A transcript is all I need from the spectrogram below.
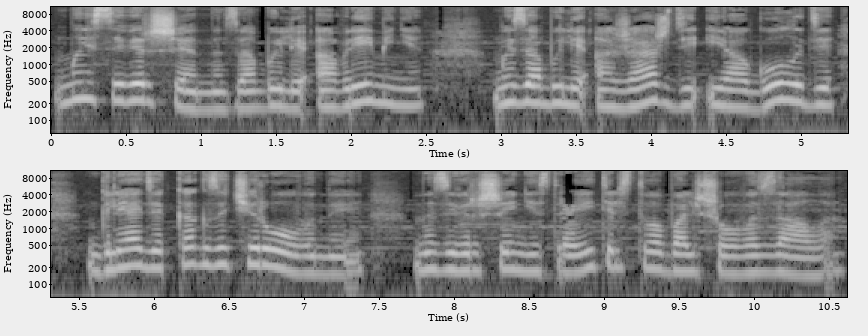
Мы совершенно забыли о времени, мы забыли о жажде и о голоде, глядя как зачарованные на завершение строительства большого зала.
